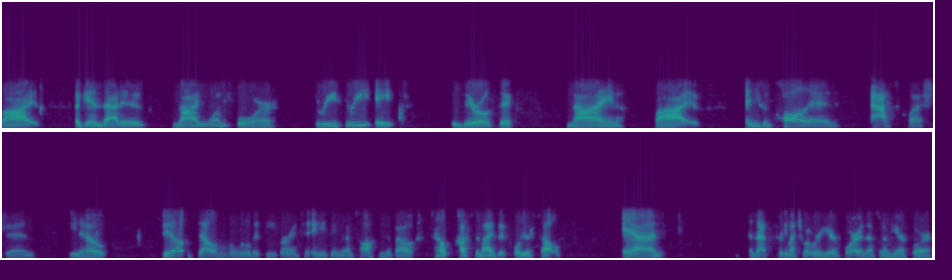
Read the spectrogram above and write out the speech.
0695. Again, that is 914 338 0695. And you can call in, ask questions, you know, delve a little bit deeper into anything that I'm talking about to help customize it for yourself. And and that's pretty much what we're here for, and that's what I'm here for.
